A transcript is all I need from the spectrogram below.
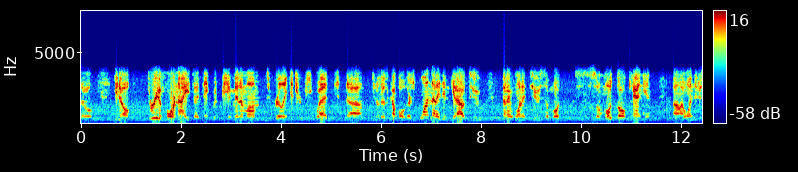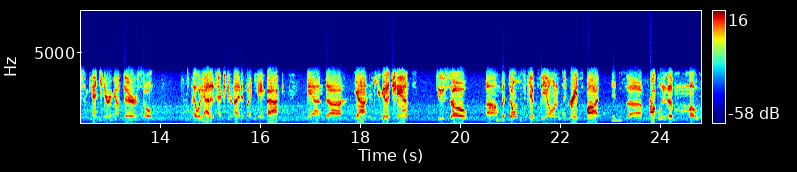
So, you know, three to four nights, I think, would be a minimum to really get your feet wet. And uh, you know, there's a couple. There's one that I didn't get out to that I wanted to Somoto, Canyon. Uh, I wanted to do some canyoneering out there, so I would add an extra night if I came back. And uh, yeah, if you get a chance, do so. Um, but don't skip Leon. It's a great spot. It's uh, probably the most,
